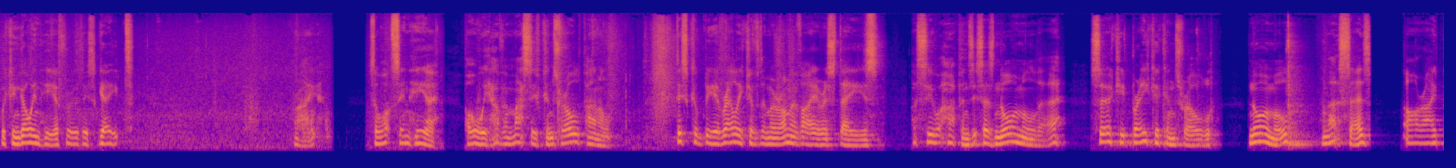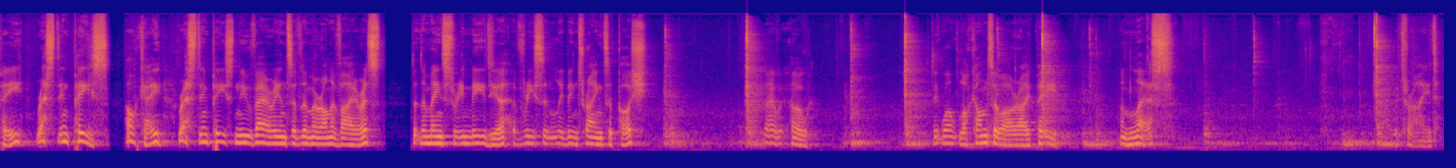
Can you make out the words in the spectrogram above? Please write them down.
We can go in here through this gate. Right. So what's in here? Oh, we have a massive control panel. This could be a relic of the coronavirus days. Let's see what happens. It says normal there. Circuit breaker control. Normal. And that says RIP. Rest in peace. Okay, rest in peace, new variant of the coronavirus that the mainstream media have recently been trying to push. There we oh. It won't lock onto RIP unless we tried.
